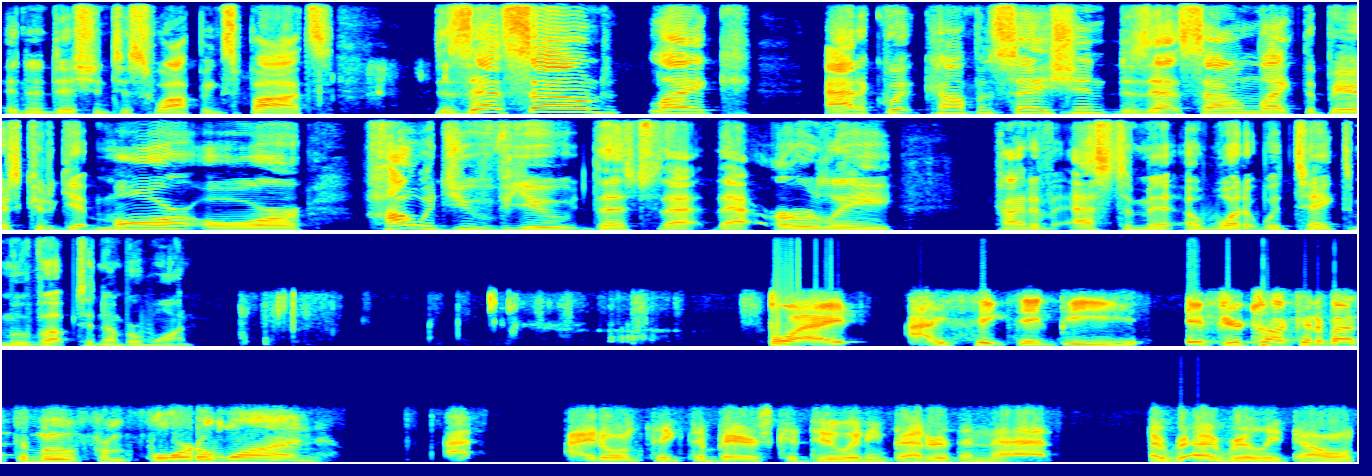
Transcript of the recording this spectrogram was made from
in addition to swapping spots. Does that sound like adequate compensation? Does that sound like the Bears could get more, or how would you view this that that early kind of estimate of what it would take to move up to number one? Boy, I, I think they'd be if you're talking about the move from four to one. I I don't think the Bears could do any better than that. I, I really don't.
